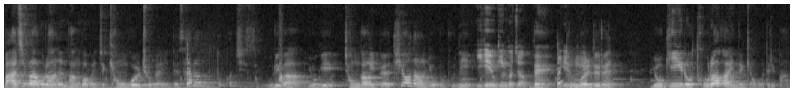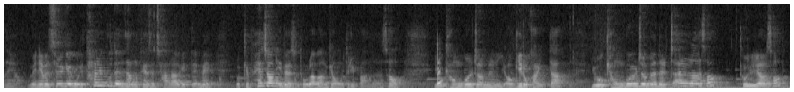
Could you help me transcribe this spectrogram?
마지막으로 하는 방법은 이제 경골 조면인데 사람도 똑같이 있어요. 우리가 여기 정강이 뼈에 튀어나온 이 부분이 이게 여긴 거죠. 네, 이게 동물들은 여기로 돌아가 있는 경우들이 많아요. 왜냐면 슬개골이 탈구된 상태에서 자라기 때문에 이렇게 회전이 돼서 돌아간 경우들이 많아서 이 경골 조면이 여기로 가 있다. 이 경골 조면을 잘라서 돌려서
